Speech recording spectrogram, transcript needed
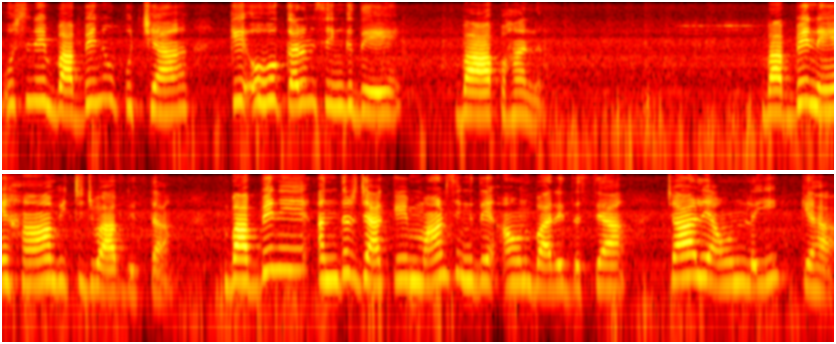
ਉਸਨੇ ਬਾਬੇ ਨੂੰ ਪੁੱਛਿਆ ਕਿ ਉਹ ਕਰਮ ਸਿੰਘ ਦੇ ਬਾਪ ਹਨ। ਬਾਬੇ ਨੇ ਹਾਂ ਵਿੱਚ ਜਵਾਬ ਦਿੱਤਾ। ਬਾਬੇ ਨੇ ਅੰਦਰ ਜਾ ਕੇ ਮਾਨ ਸਿੰਘ ਦੇ ਆਉਣ ਬਾਰੇ ਦੱਸਿਆ, ਚਾਹ ਲਿਆਉਣ ਲਈ ਕਿਹਾ।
